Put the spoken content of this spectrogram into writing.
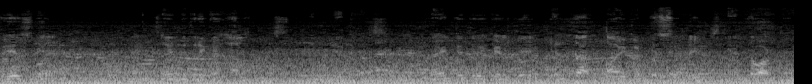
phase one ninety త్రీకి వెళ్ళాలి నైన్టీ త్రీకి వెళ్తే ఎంత ఆయకట్టు వస్తుంది ఎంత వాడుతుంది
